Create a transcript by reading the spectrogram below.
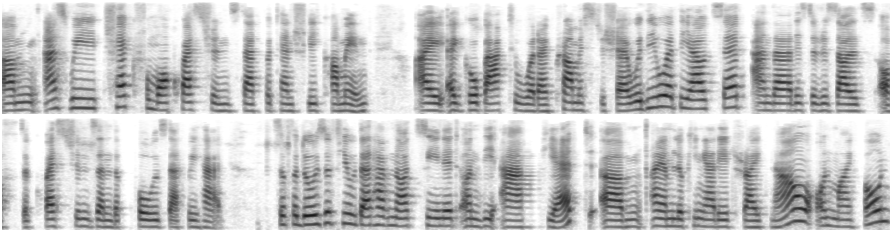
Um, as we check for more questions that potentially come in, I, I, go back to what I promised to share with you at the outset, and that is the results of the questions and the polls that we had. So for those of you that have not seen it on the app yet, um, I am looking at it right now on my phone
